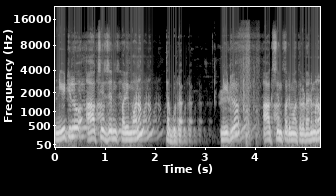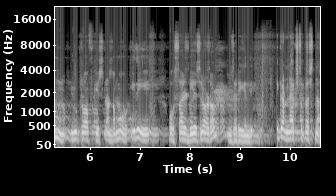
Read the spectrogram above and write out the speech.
నీటిలో ఆక్సిజన్ పరిమాణం తగ్గుట. నీటిలో ఆక్సిజన్ పరిమాణం తగ్గడాన్ని మనం యూట్రాఫికేషన్ అంటాము. ఇది ఒకసారి డిఎస్లో అవడం జరిగింది. ఇక నెక్స్ట్ ప్రశ్న.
